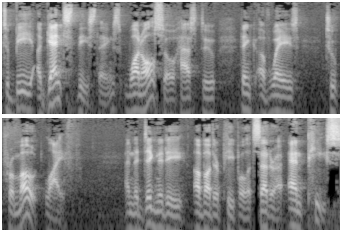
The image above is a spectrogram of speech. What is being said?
to be against these things, one also has to think of ways to promote life and the dignity of other people, etc., and peace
